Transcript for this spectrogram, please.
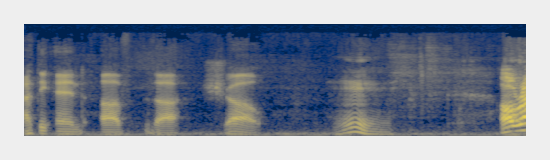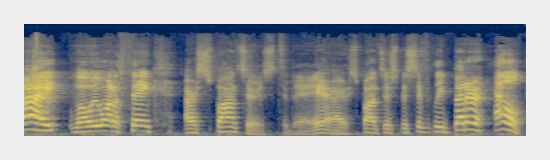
at the end of the show. All right. Well, we want to thank our sponsors today. Our sponsor specifically, BetterHelp,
